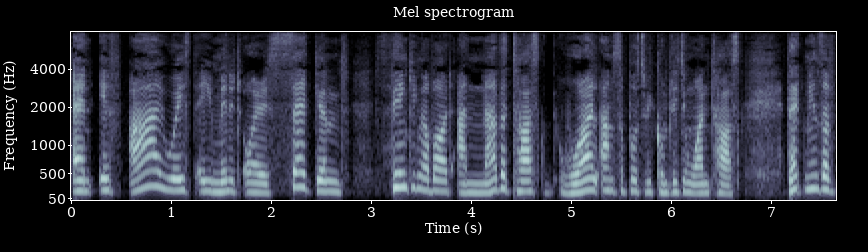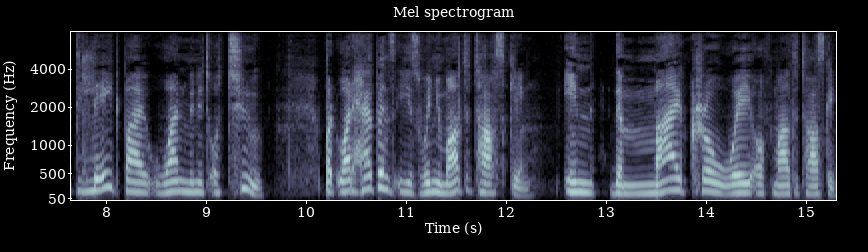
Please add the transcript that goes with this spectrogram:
And if I waste a minute or a second thinking about another task while I'm supposed to be completing one task, that means I've delayed by one minute or two. But what happens is when you're multitasking, in the micro way of multitasking.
